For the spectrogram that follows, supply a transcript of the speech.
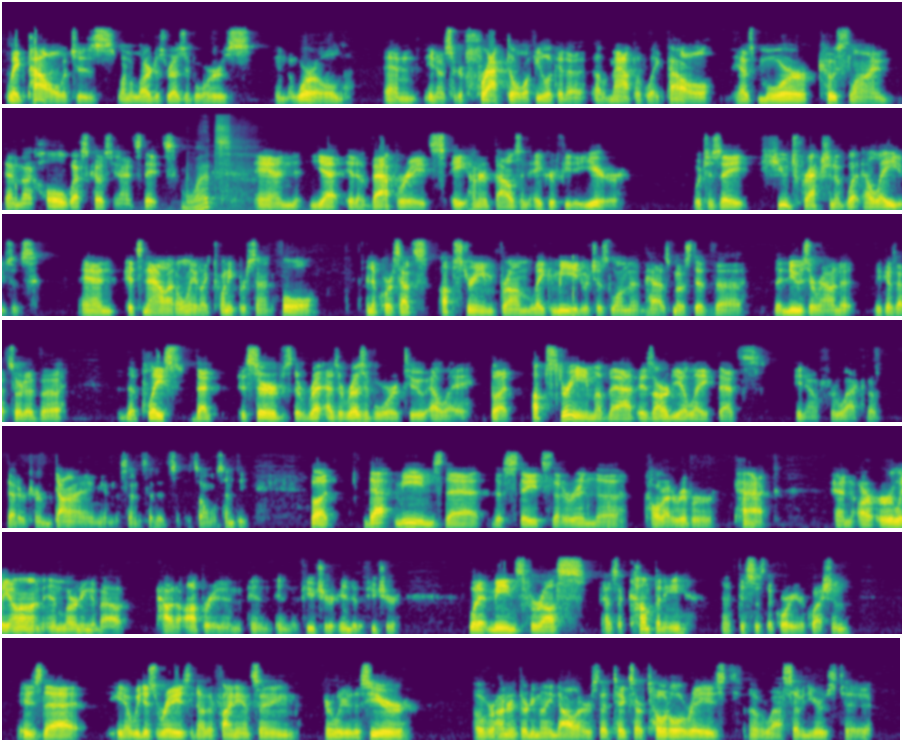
Lake Powell, which is one of the largest reservoirs in the world, and you know, sort of fractal. If you look at a, a map of Lake Powell, has more coastline than the whole west coast of the United States. What? And yet it evaporates 800,000 acre feet a year, which is a huge fraction of what LA uses. And it's now at only like 20% full. And of course, that's upstream from Lake Mead, which is one that has most of the, the news around it, because that's sort of uh, the place that serves the re- as a reservoir to LA. But upstream of that is already a lake that's, you know, for lack of a better term, dying in the sense that it's it's almost empty. But that means that the states that are in the Colorado River Pact and are early on in learning about how to operate in, in, in the future, into the future. What it means for us as a company, that this is the core of your question, is that you know we just raised another financing earlier this year over 130 million dollars. That takes our total raised over the last seven years to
